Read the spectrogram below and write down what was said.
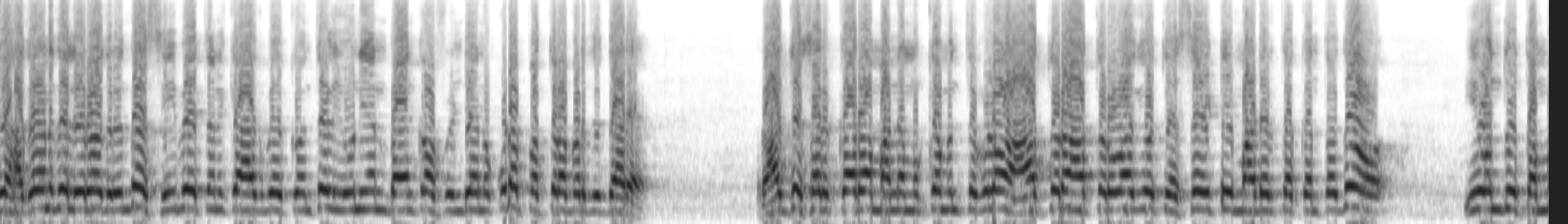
ಈ ಹಗರಣದಲ್ಲಿ ಇರೋದ್ರಿಂದ ಸಿ ಬಿ ತನಿಖೆ ಆಗಬೇಕು ಅಂತೇಳಿ ಯೂನಿಯನ್ ಬ್ಯಾಂಕ್ ಆಫ್ ಇಂಡಿಯಾನು ಕೂಡ ಪತ್ರ ಬರೆದಿದ್ದಾರೆ. ರಾಜ್ಯ ಸರ್ಕಾರ, ಮಾನ್ಯ ಮುಖ್ಯಮಂತ್ರಿಗಳು ಆತುರ ಆತುರವಾಗಿ ಇವತ್ತು ಎಸ್ ಐ ಟಿ ಮಾಡಿರ್ತಕ್ಕಂಥದ್ದು ಈ ಒಂದು ತಮ್ಮ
